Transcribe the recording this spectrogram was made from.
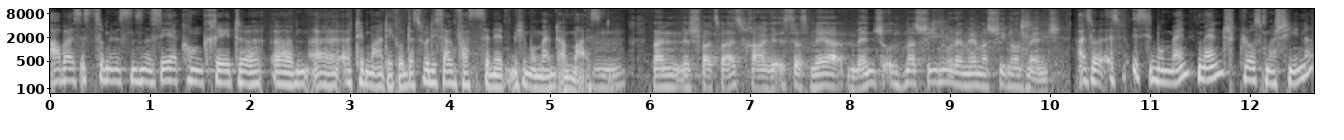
aber es ist zumindest eine sehr konkrete ähm, äh, Thematik und das würde ich sagen, fasziniert mich im Moment am meisten. Mhm. Meine Schwarz-Weiß-Frage, ist das mehr Mensch und Maschine oder mehr Maschine und Mensch? Also es ist im Moment Mensch plus Maschine,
